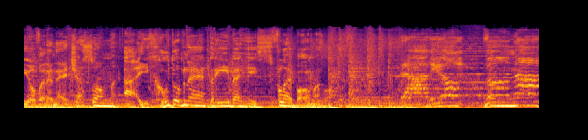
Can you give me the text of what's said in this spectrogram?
hity overené časom a ich hudobné príbehy s Flebom. Rádio Vlna.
